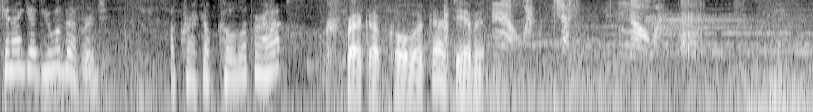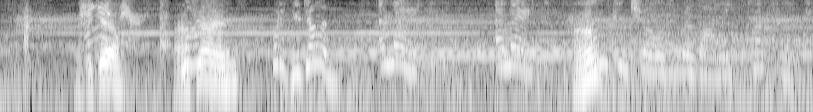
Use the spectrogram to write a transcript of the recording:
Can I get you a beverage? A crack up cola, perhaps? Crack up cola. God damn it. No, just no. There we Hang go. in there. I'm My trying. heavens, what have you done? Alert! Alert! Huh? Uncontrolled robotic conflict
